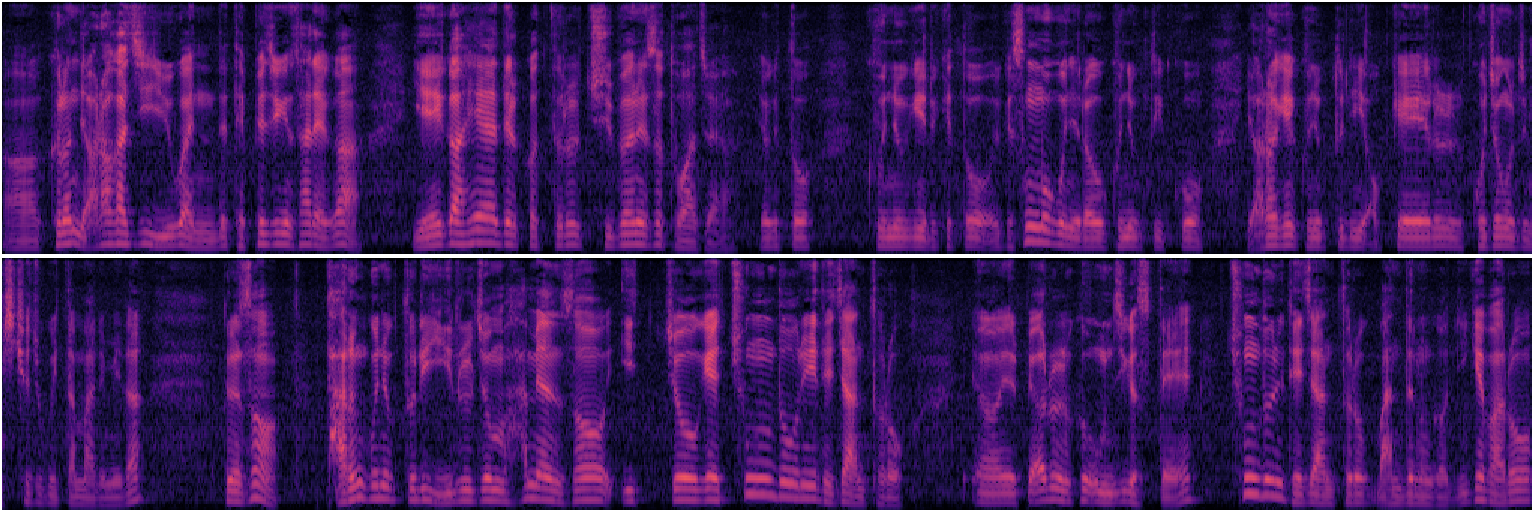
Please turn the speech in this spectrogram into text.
어, 그런 여러 가지 이유가 있는데 대표적인 사례가 얘가 해야 될 것들을 주변에서 도와줘요. 여기 또 근육이 이렇게 또 이렇게 승모근이라고 근육도 있고 여러 개의 근육들이 어깨를 고정을 좀 시켜주고 있단 말입니다. 그래서 다른 근육들이 일을 좀 하면서 이쪽에 충돌이 되지 않도록 어, 이 뼈를 그 움직였을 때 충돌이 되지 않도록 만드는 것 이게 바로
